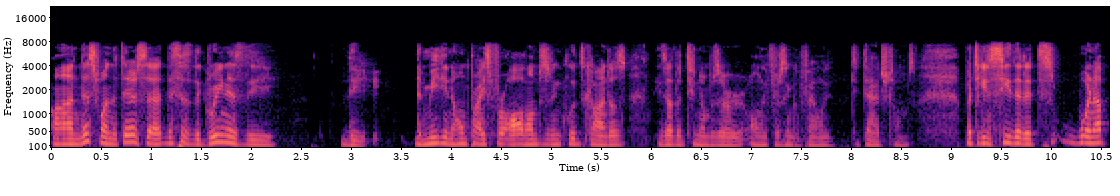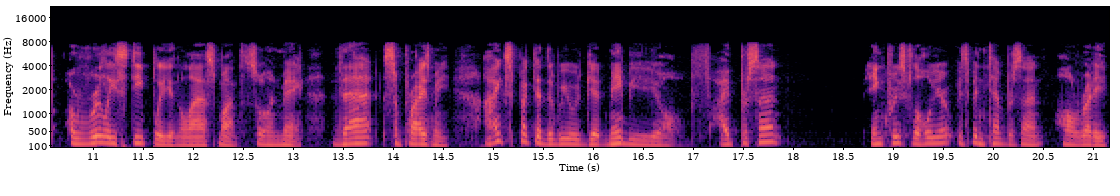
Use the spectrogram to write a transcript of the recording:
on this one that there's a, this is the green is the the the median home price for all homes. It includes condos. These other two numbers are only for single family detached homes. But you can see that it's went up really steeply in the last month. So in May, that surprised me. I expected that we would get maybe you know, 5% increase for the whole year. It's been 10% already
